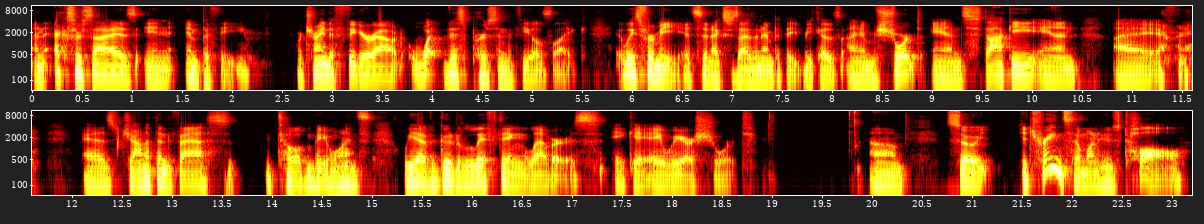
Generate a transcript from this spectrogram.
an exercise in empathy. We're trying to figure out what this person feels like. At least for me, it's an exercise in empathy because I am short and stocky and I, as Jonathan Fass told me once, we have good lifting levers, AKA we are short. Um, so you train someone who's tall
